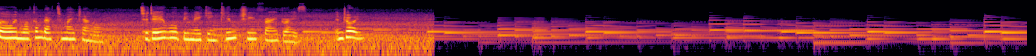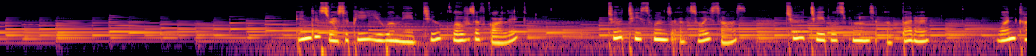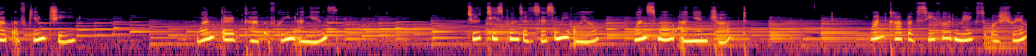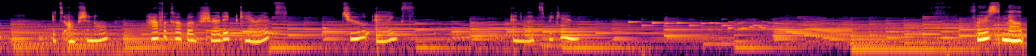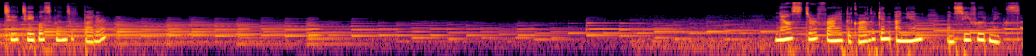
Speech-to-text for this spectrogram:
welcome back to my channel. Today we'll be making kimchi fried rice. Enjoy! In this recipe, you will need 2 cloves of garlic, 2 teaspoons of soy sauce, 2 tablespoons of butter, 1 cup of kimchi, 1 3rd cup of green onions, 2 teaspoons of sesame oil, 1 small onion chopped, 1 cup of seafood mix or shrimp, it's optional, half a cup of shredded carrots, 2 eggs, and let's begin. First, melt 2 tablespoons of butter. Now stir fry the garlic and onion and seafood mix.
